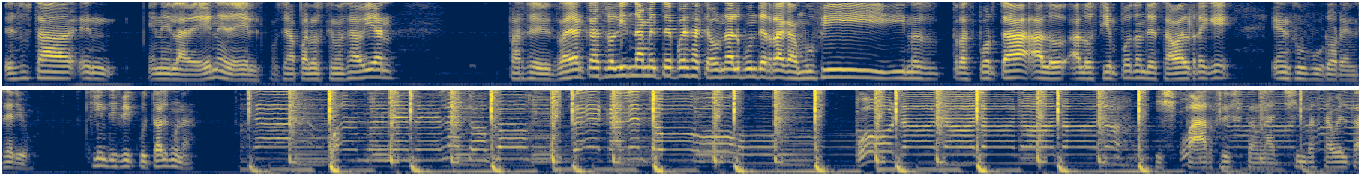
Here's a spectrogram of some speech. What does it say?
eso está en, el ADN de él. O sea, para los que no sabían, parce, Ryan Castro lindamente puede sacar un álbum de ragamuffy y nos transporta a, a los tiempos donde estaba el reggae en su furor, en serio, sin dificultad alguna. Y parce, está una chimba esta vuelta.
